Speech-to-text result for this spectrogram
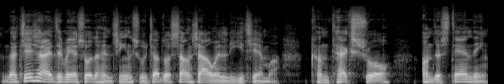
那接下来这边也说的很清楚，叫做上下文理解嘛 （contextual understanding）。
